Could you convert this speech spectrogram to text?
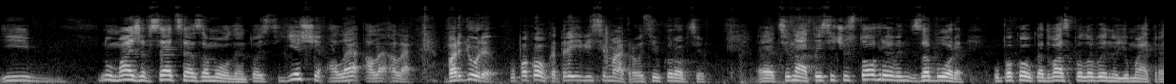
і ну, майже все це замовлено. Тобто є ще, але, але, але. Бордюри, упаковка 3,8 метра, оці в коробці. Е, ціна 1100 гривень, забори, упаковка 2,5 метра,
